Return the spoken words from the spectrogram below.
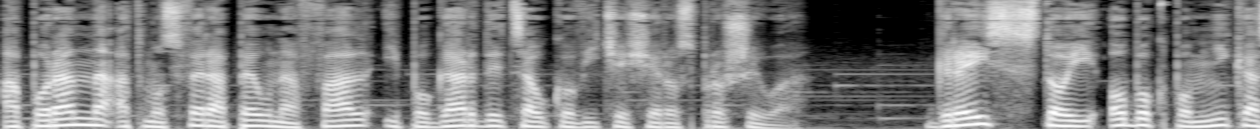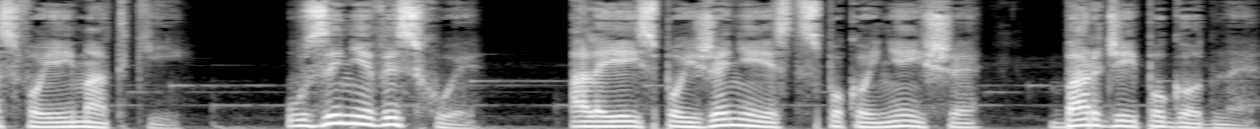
a poranna atmosfera pełna fal i pogardy całkowicie się rozproszyła. Grace stoi obok pomnika swojej matki. Łzy nie wyschły, ale jej spojrzenie jest spokojniejsze, bardziej pogodne.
